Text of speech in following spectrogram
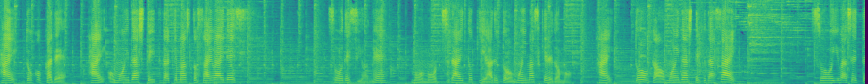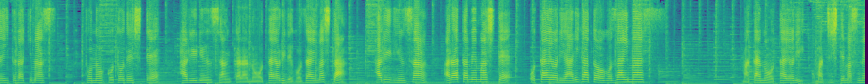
はいどこかではい思い出していただけますと幸いです。そうですよね。もうもう辛い時あると思いますけれども。はい。どうか思い出してください。そう言わせていただきます。とのことでしてハリリンさんからのお便りでございました。ハリリンさん改めましてお便りありがとうございます。またのお便りお待ちしてますね。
